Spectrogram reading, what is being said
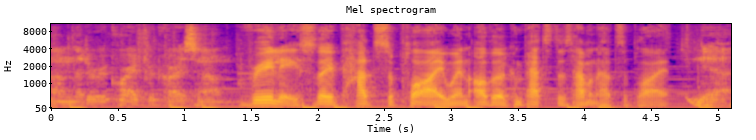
um, that are required for cars now. Really? So they've had supply when other competitors haven't had supply? Yeah,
